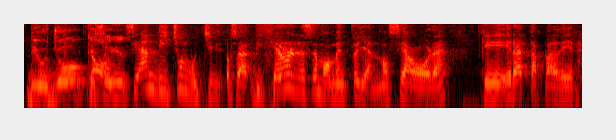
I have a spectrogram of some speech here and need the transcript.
digo, yo que No, soy... se han dicho muchísimo, o sea, dijeron en ese momento, ya no sé ahora, que era tapadera.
